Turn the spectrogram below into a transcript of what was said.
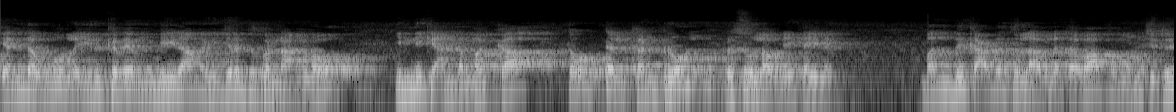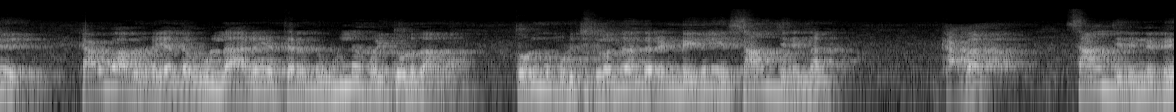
எந்த ஊரில் இருக்கவே முடியாமல் ஹிஜரத்து பண்ணாங்களோ இன்றைக்கி அந்த மக்கா டோட்டல் கண்ட்ரோல் ரசூல்லாவுடைய கையில். வந்து காபத்துல்லாவில் தவாஃபை முடிச்சுட்டு காபாவினுடைய அந்த உள்ள அறையை திறந்து உள்ளே போய் தொழுதாங்க. தொழுது முடிச்சுட்டு வந்து அந்த ரெண்டு இதுலேயும் சாஞ்சு நின்னாங்க. காபா சாஞ்சு நின்றுட்டு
